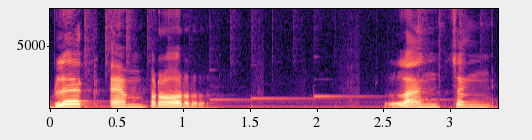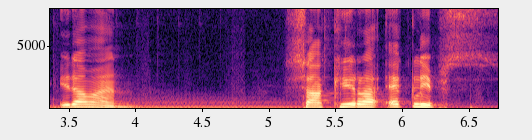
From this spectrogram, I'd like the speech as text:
Black Emperor, Lanceng Idaman, Shakira Eclipse,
